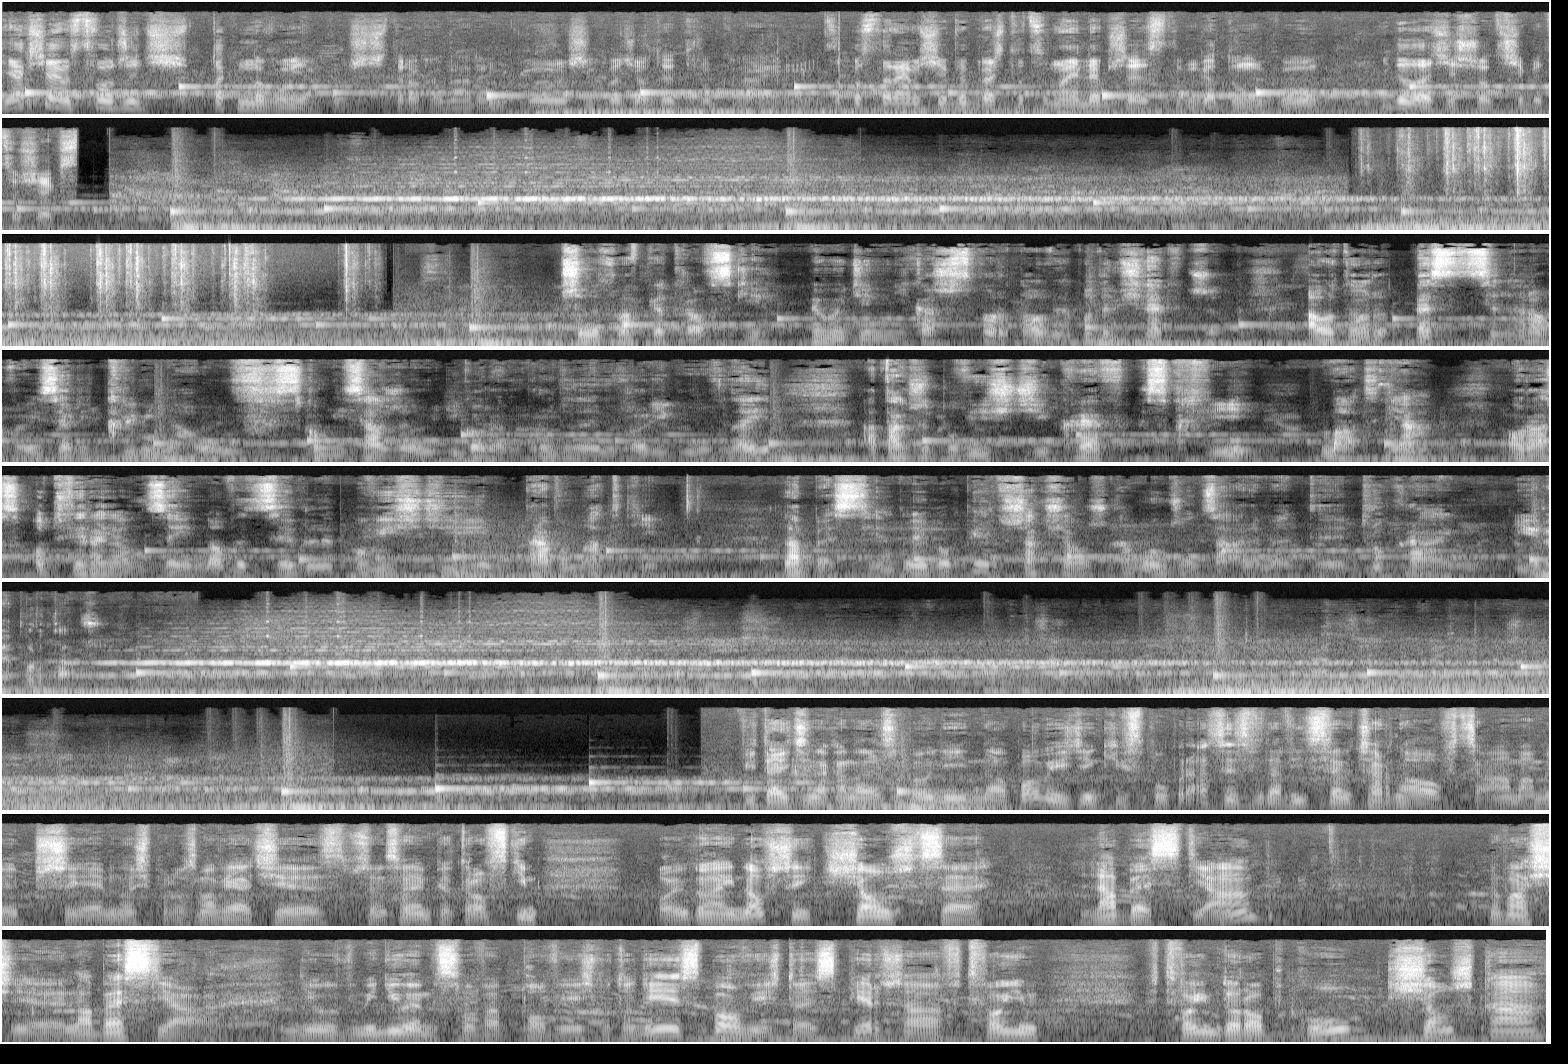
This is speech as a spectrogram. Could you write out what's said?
Ja chciałem stworzyć taką nową jakość trochę na rynku, jeśli chodzi o te true crime. Postarałem się wybrać to, co najlepsze w tym gatunku i dodać jeszcze od siebie coś ekstra. Przemysław Piotrowski, były dziennikarz sportowy, a potem śledczy. Autor bestsellerowej serii kryminałów z komisarzem Igorem Brudnym w roli głównej, a także powieści Krew z krwi, Matnia oraz otwierającej nowy cykl powieści Prawo Matki. La Bestia to jego pierwsza książka łącząca elementy true crime i reportaży. Witajcie na kanale Zupełnie Inna Opowieść. Dzięki współpracy z wydawnictwem Czarna Owca mamy przyjemność porozmawiać e, z Przemysławem Piotrowskim o jego najnowszej książce La Bestia. No właśnie, La Bestia. Nie wymieniłem słowa powieść, bo to nie jest powieść, to jest pierwsza w Twoim, w twoim dorobku książka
